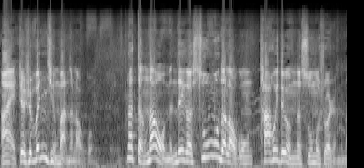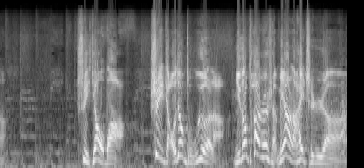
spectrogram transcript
哎，这是温情版的老公。那等到我们这个苏木的老公，他会对我们的苏木说什么呢？睡觉吧，睡着就不饿了。你都胖成什么样了还吃啊？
